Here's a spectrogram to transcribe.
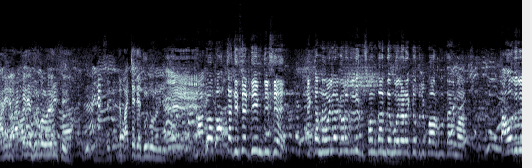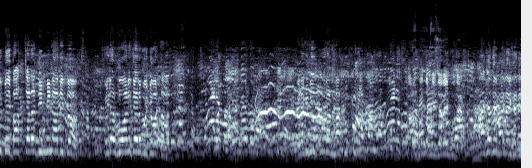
আরে, এটা বাচ্চা দিয়ে দুর্বল হয়ে গেছে। বাচ্চা দিয়ে দুর্বল হয়ে গেছে। মাগো, বাচ্চা দিছে, ডিম দিছে। একটা মহিলার ঘরে যদি সন্তান দেয়, মহিলারা কতটুকু পাওয়ারফুল তাই, মা? তাও যদি বাচ্চাটা ডিমবি না দিত এটা হুয়ানি তাই বইতে পারতো না। এটা কিন্তু পুরান মা খুব পুরান। রেখে দে ভাই রেখে দে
